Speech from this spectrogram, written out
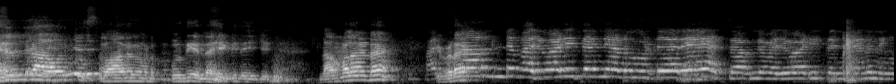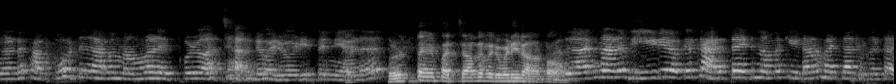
എല്ലാവർക്കും സ്വാഗതം നമ്മുടെ പുതിയ ലൈവിലേക്ക്. നമ്മളാട്ടെ ഇവിടെ അച്ചാറിന്റെ പരിപാടി തന്നെയാണ് കൂട്ടുകാരെ. അച്ചാറിന്റെ പരിപാടി തന്നെയാണ് നിങ്ങളുടെ സപ്പോർട്ട് കാരണം നമ്മൾ എപ്പോഴും അച്ചാറിന്റെ പരിപാടി തന്നെയാണ്. ഫുൾ ടൈം ഇപ്പൊ അച്ചാറിന്റെ പരിപാടിയിലാണ് കേട്ടോ അത് കാരണമാണ് വീഡിയോ ഒക്കെ കറക്റ്റ് ആയിട്ട് നമുക്ക് ഇടാൻ പറ്റാത്തത് കേട്ടോ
